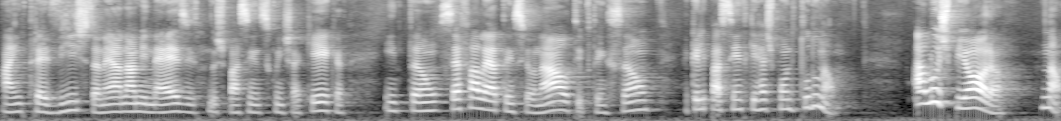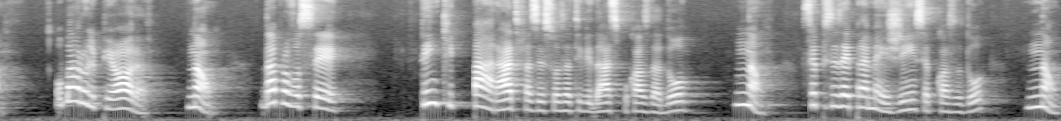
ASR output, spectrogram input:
a entrevista, né, a anamnese dos pacientes com enxaqueca. Então, cefaleia atencional, tipo tensão, é aquele paciente que responde tudo não. A luz piora? Não. O barulho piora? Não. Dá para você tem que parar de fazer suas atividades por causa da dor? Não. Você precisa ir para emergência por causa da dor? Não.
